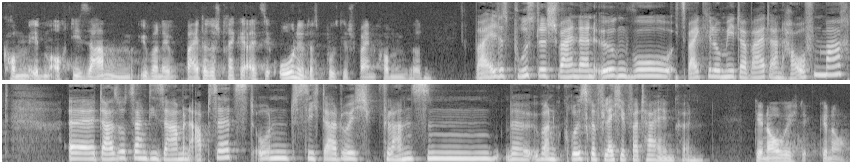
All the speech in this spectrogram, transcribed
kommen eben auch die Samen über eine weitere Strecke, als sie ohne das Pustelschwein kommen würden. Weil das Pustelschwein dann irgendwo zwei Kilometer weiter einen Haufen macht, äh, da sozusagen die Samen absetzt und sich dadurch Pflanzen äh, über eine größere Fläche verteilen können. Genau richtig, genau.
